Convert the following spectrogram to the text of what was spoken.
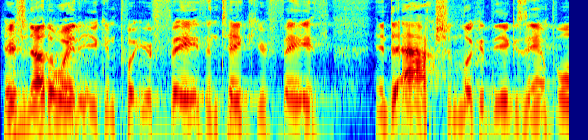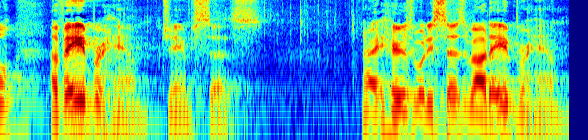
Here's another way that you can put your faith and take your faith into action. Look at the example of Abraham, James says. All right, here's what he says about Abraham.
